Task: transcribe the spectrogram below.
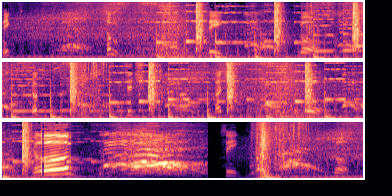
닉, 섬, 시, 고, 럭, 지치, 하치, 고, 점, 시, 고.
